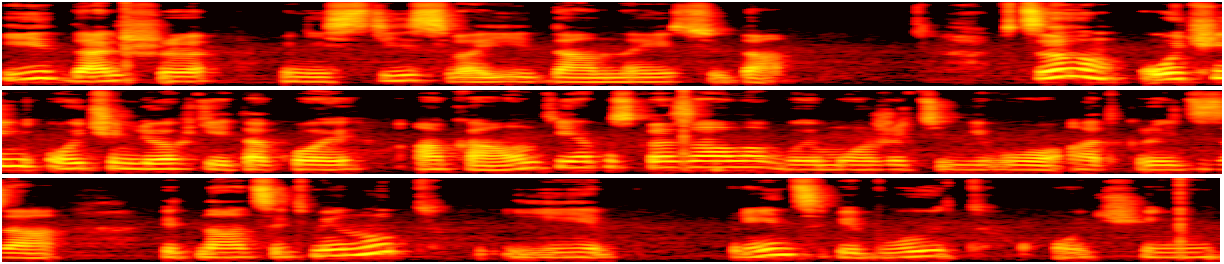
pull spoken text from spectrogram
и дальше внести свои данные сюда. В целом очень-очень легкий такой аккаунт, я бы сказала. Вы можете его открыть за 15 минут и, в принципе, будет очень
